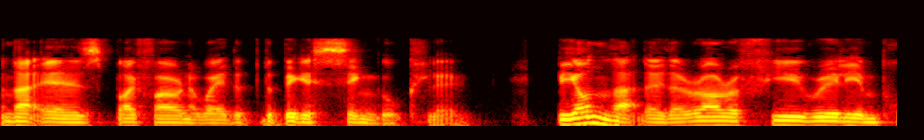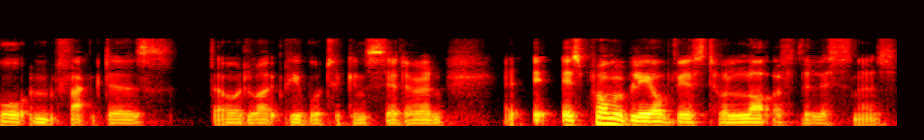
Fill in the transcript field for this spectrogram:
And that is by far and away the, the biggest single clue. Beyond that, though, there are a few really important factors that I would like people to consider. And it, it's probably obvious to a lot of the listeners.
